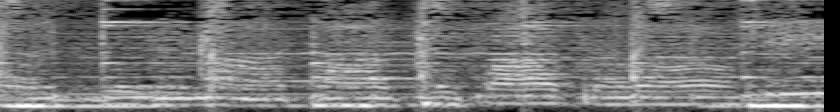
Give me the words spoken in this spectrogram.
सद्गुरुनाथ कृपाकर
